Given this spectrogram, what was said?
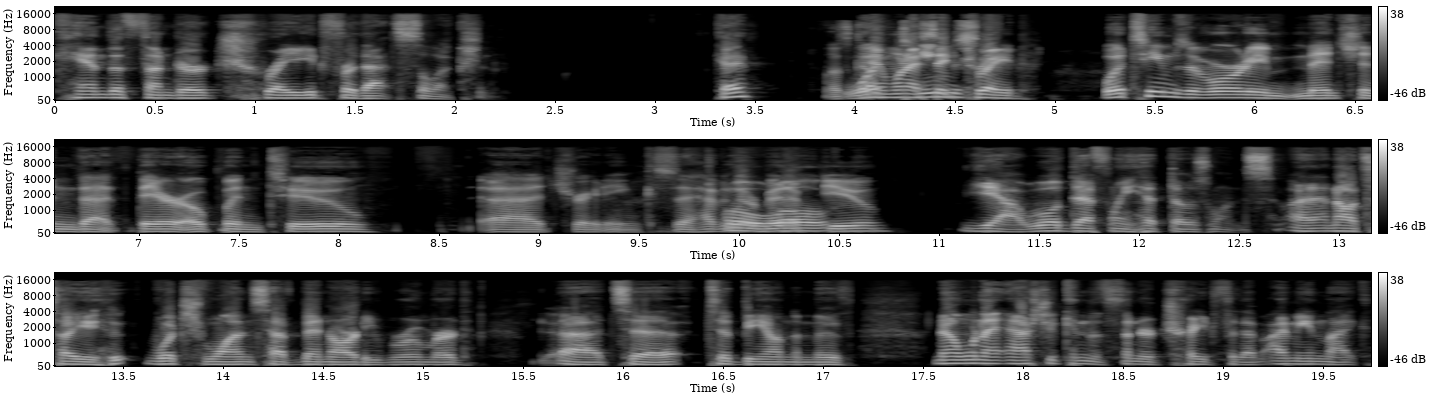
can the Thunder trade for that selection? Okay. Let's What go. and when I say trade, What teams have already mentioned that they're open to uh trading? Because haven't there Oh, been well, a few? yeah, we'll definitely hit those ones, and I'll tell you who, which ones have been already rumored Yeah. uh, to to be on the move. Now, when I ask you, can the Thunder trade for them? I mean, like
